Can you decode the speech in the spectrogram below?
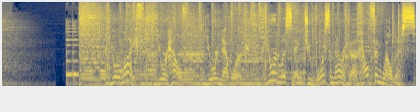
Your life, your health, your network. You're listening to Voice America Health and Wellness.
